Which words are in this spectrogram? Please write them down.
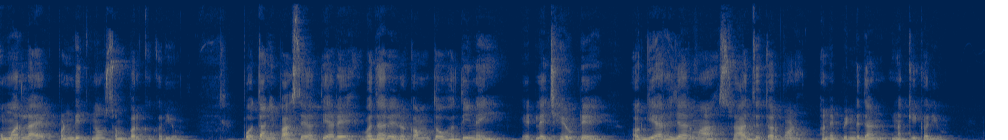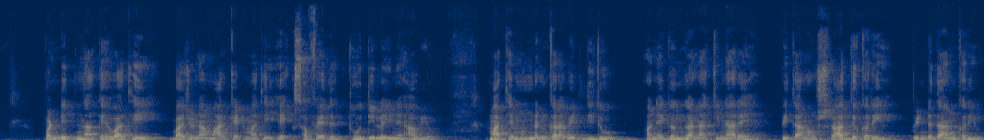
ઉંમરલાયક પંડિતનો સંપર્ક કર્યો. પોતાની પાસે અત્યારે વધારે રકમ તો હતી નહીં, એટલે છેવટે અગિયાર હજારમાં શ્રાદ્ધ તર્પણ અને પિંડદાન નક્કી કર્યું. પંડિતના કહેવાથી બાજુના માર્કેટમાંથી એક સફેદ ધોતી લઈને આવ્યો. માથે મુંડન કરાવી દીધું અને ગંગાના કિનારે પિતાનું શ્રાદ્ધ કરી પિંડદાન કર્યું.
